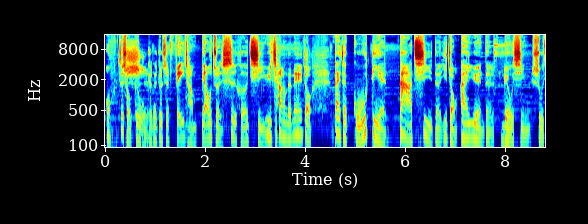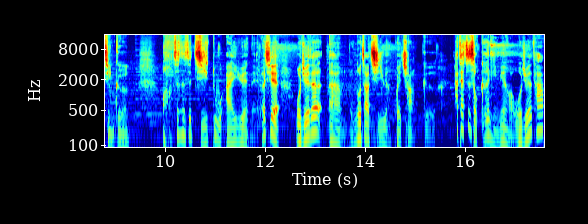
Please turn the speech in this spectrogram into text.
哦，这首歌我觉得就是非常标准，适合齐豫唱的那一种，带着古典大气的一种哀怨的流行抒情歌。哦，真的是极度哀怨哎！而且我觉得，呃，我们都知道齐豫很会唱歌，他在这首歌里面哦，我觉得他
